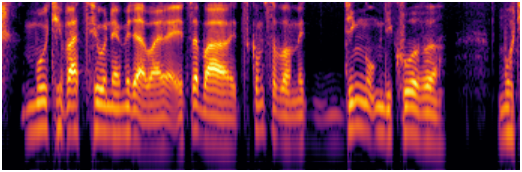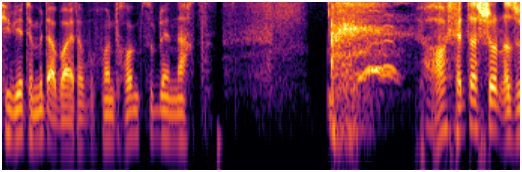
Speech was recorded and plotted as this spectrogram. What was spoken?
Motivation der Mitarbeiter. Jetzt aber, jetzt kommst du aber mit Dingen um die Kurve. Motivierte Mitarbeiter. Wovon träumst du denn nachts? Ja, ich fände das schon, also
